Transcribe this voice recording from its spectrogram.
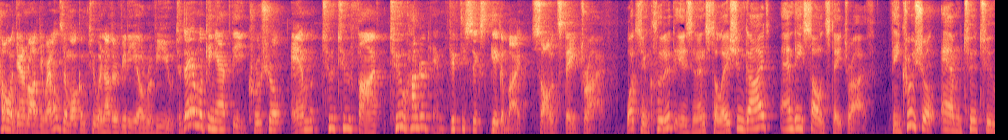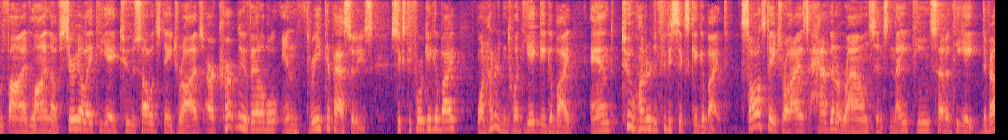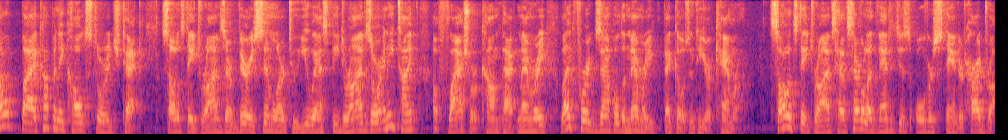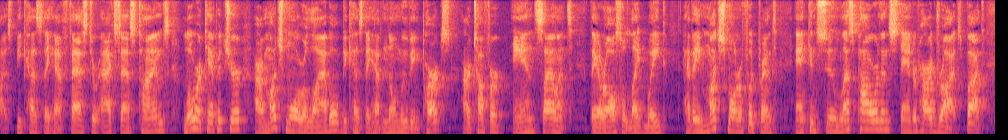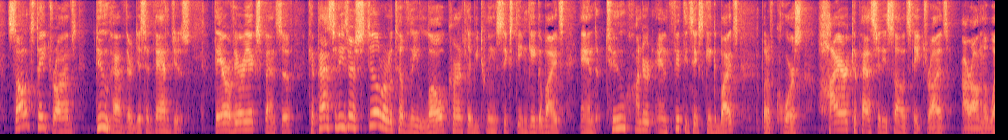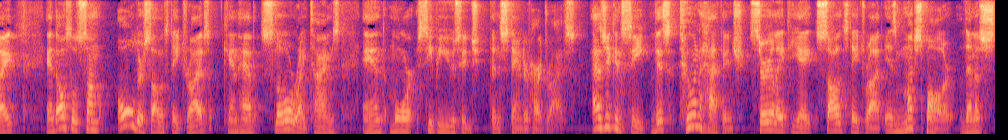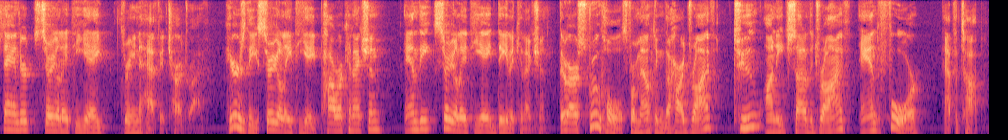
Hello again, Rodney Reynolds, and welcome to another video review. Today I'm looking at the Crucial M225 256GB solid state drive. What's included is an installation guide and the solid state drive. The Crucial M225 line of Serial ATA2 solid state drives are currently available in three capacities 64GB, 128 gigabyte, and 256 gigabyte. Solid state drives have been around since 1978, developed by a company called StorageTek. Solid state drives are very similar to USB drives or any type of flash or compact memory, like for example the memory that goes into your camera. Solid state drives have several advantages over standard hard drives because they have faster access times, lower temperature, are much more reliable because they have no moving parts, are tougher, and silent. They are also lightweight have a much smaller footprint and consume less power than standard hard drives, but solid state drives do have their disadvantages. They are very expensive. Capacities are still relatively low, currently between 16 gigabytes and 256 gigabytes, but of course, higher capacity solid state drives are on the way. And also, some older solid state drives can have slower write times and more CPU usage than standard hard drives. As you can see, this 2.5 inch Serial ATA solid state drive is much smaller than a standard Serial ATA 3.5 inch hard drive. Here's the Serial ATA power connection and the Serial ATA data connection. There are screw holes for mounting the hard drive, two on each side of the drive and four at the top.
